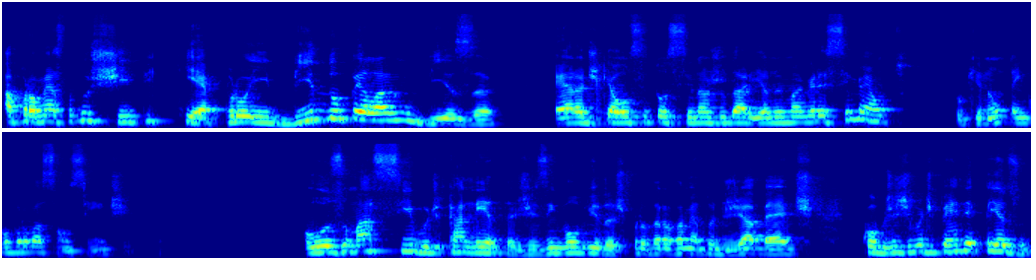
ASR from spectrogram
A promessa do chip, que é proibido pela Anvisa, era de que a ocitocina ajudaria no emagrecimento o que não tem comprovação científica. O uso massivo de canetas desenvolvidas para o tratamento de diabetes com o objetivo de perder peso.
